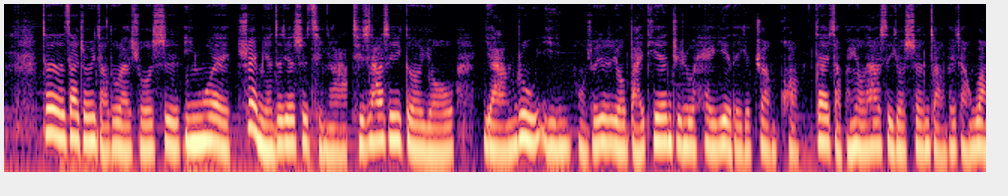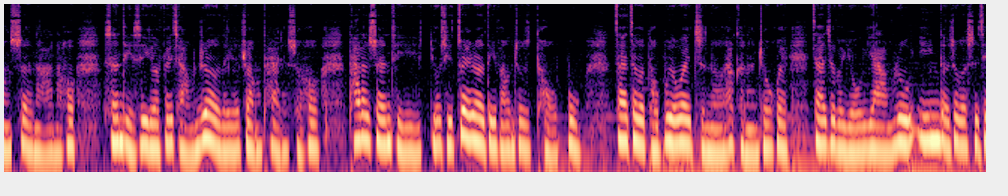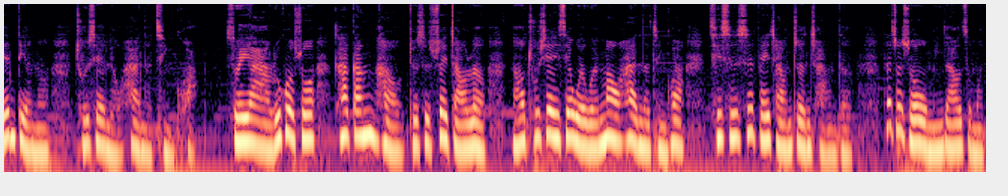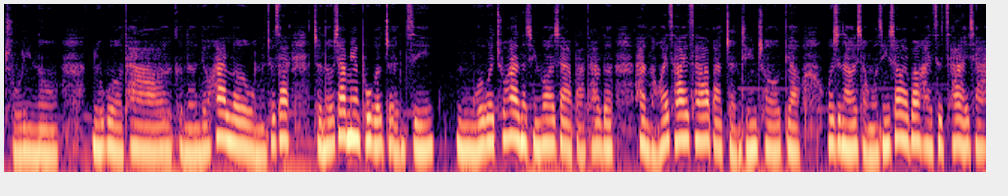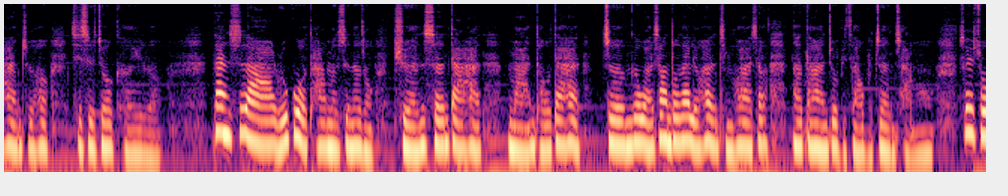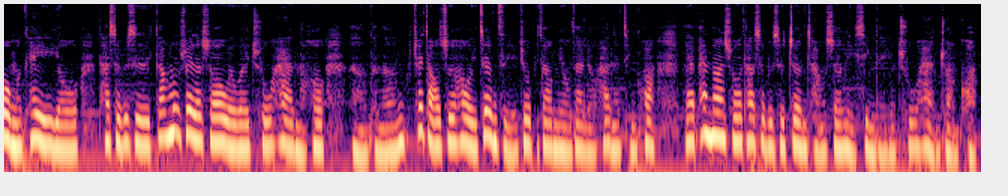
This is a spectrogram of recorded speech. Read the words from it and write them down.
这在中医角度来说，是因为睡眠这件事情啊，其实它是一个由阳入阴，哦，所以就是由白天进入黑夜的一个状况。在小朋友他是一个生长非常旺盛啊，然后身体是一个非常热的一个状态的时候，他的身体尤其最热的地方就是头部，在这个头部的位置呢，他可能就会在这个由阳入阴的这个时间点呢，出现流汗的情况。所以啊，如果说他刚好就是睡着了，然后出现一些微微冒汗的情况，其实是非常正常的。那这时候我们应该要怎么处理呢？如果他可能流汗了，我们就在枕头下面铺个枕巾，嗯，微微出汗的情况下，把他的汗赶快擦一擦，把枕巾抽掉，或是拿个小毛巾稍微帮孩子擦一下汗之后，其实就可以了。但是啊，如果他们是那种全身大汗、满头大汗、整个晚上都在流汗的情况下，那当然就比较不正常哦。所以说，我们可以由他是不是刚入睡的时候微微出汗，然后嗯，可能睡着之后一阵子也就比较没有在流汗的情况，来判断说他是不是正常生理性的一个出汗状况。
